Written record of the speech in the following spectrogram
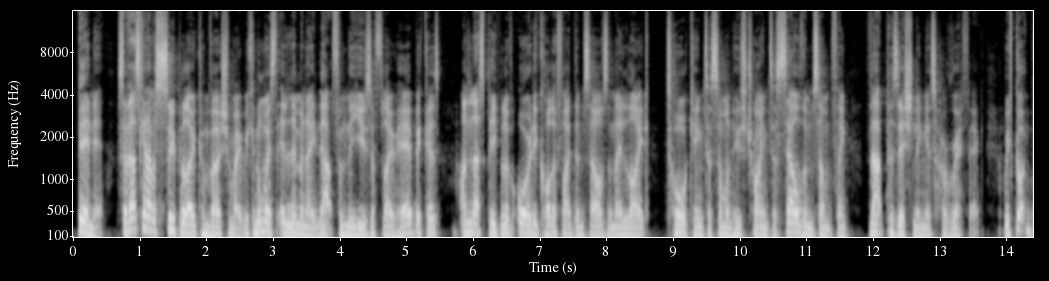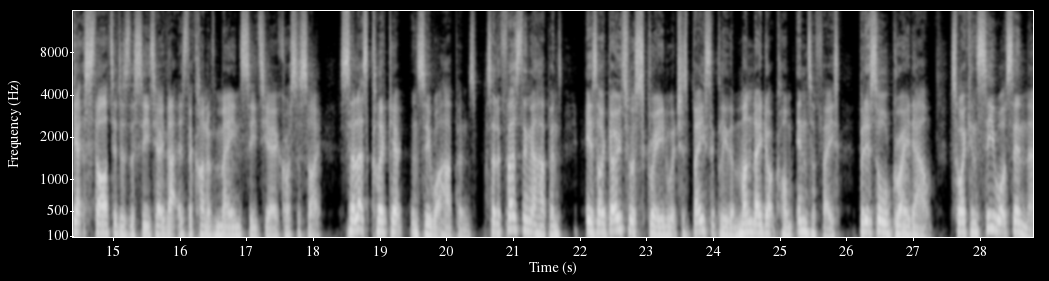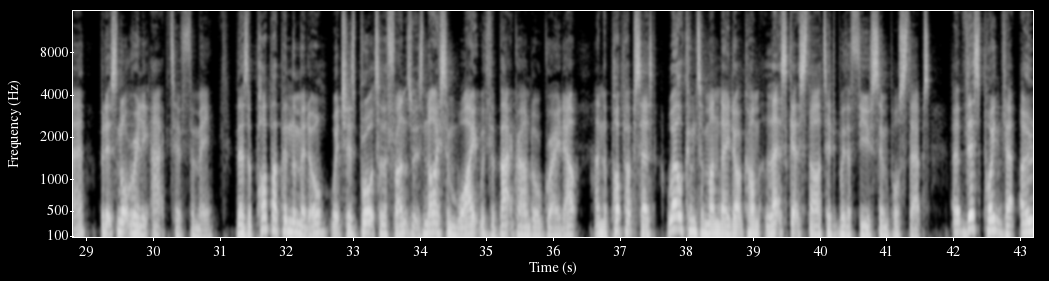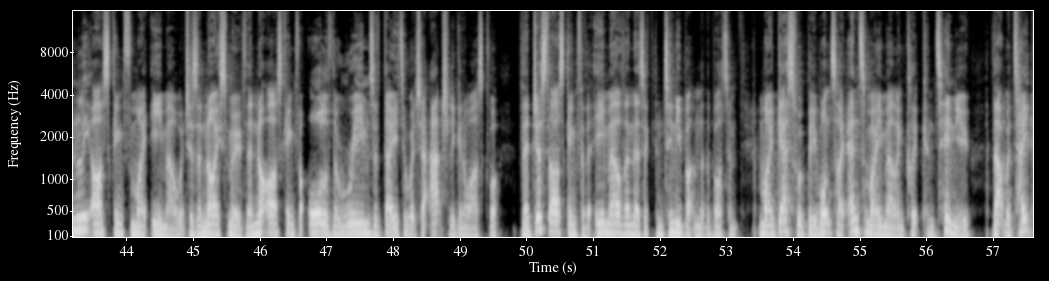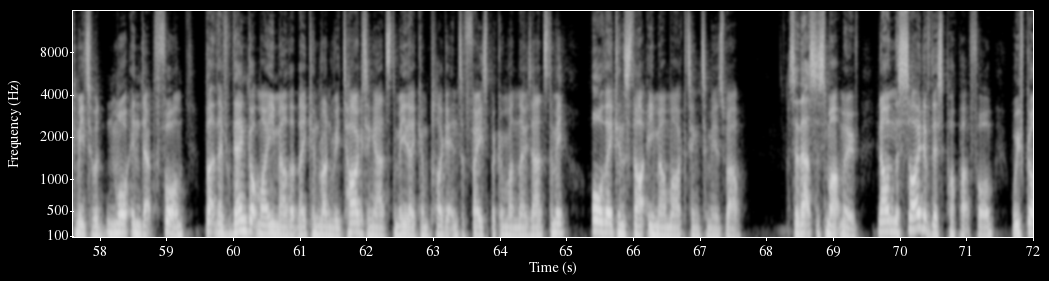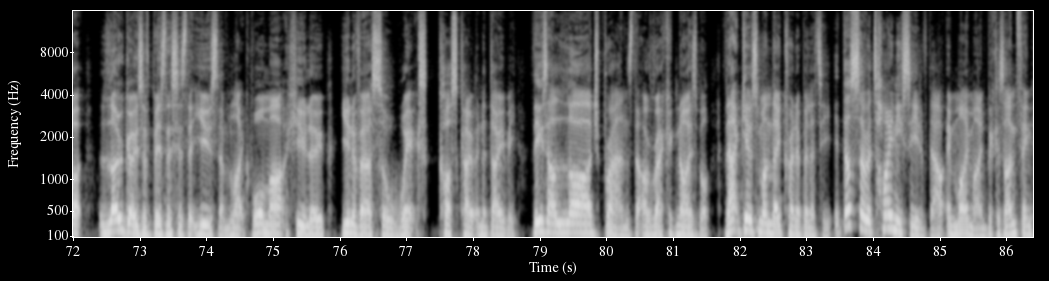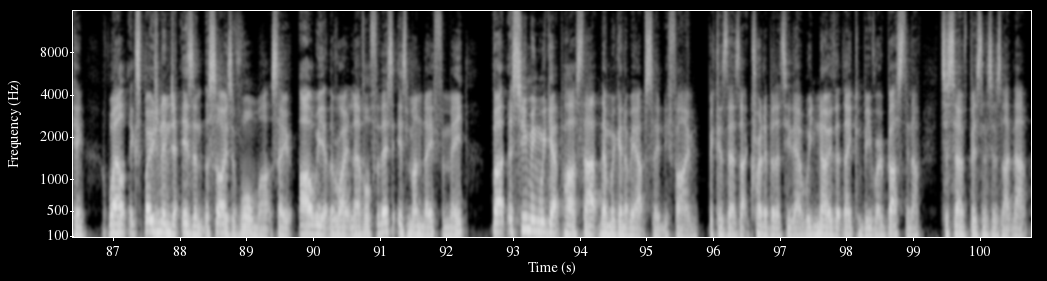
Bin it. So that's going to have a super low conversion rate. We can almost eliminate that from the user flow here because unless people have already qualified themselves and they like talking to someone who's trying to sell them something, that positioning is horrific. We've got get started as the CTA. That is the kind of main CTA across the site. So let's click it and see what happens. So the first thing that happens is I go to a screen, which is basically the monday.com interface, but it's all grayed out. So I can see what's in there, but it's not really active for me. There's a pop up in the middle, which is brought to the front, so it's nice and white with the background all grayed out. And the pop up says, Welcome to Monday.com. Let's get started with a few simple steps. At this point, they're only asking for my email, which is a nice move. They're not asking for all of the reams of data, which they're actually going to ask for. They're just asking for the email, then there's a continue button at the bottom. My guess would be once I enter my email and click continue, that would take me to a more in depth form. But they've then got my email that they can run retargeting ads to me. They can plug it into Facebook and run those ads to me, or they can start email marketing to me as well. So that's a smart move. Now, on the side of this pop up form, we've got logos of businesses that use them, like Walmart, Hulu, Universal, Wix, Costco, and Adobe. These are large brands that are recognizable. That gives Monday credibility. It does sow a tiny seed of doubt in my mind because I'm thinking, well, Exposure Ninja isn't the size of Walmart, so are we at the right level for this? Is Monday for me? But assuming we get past that, then we're going to be absolutely fine because there's that credibility there. We know that they can be robust enough to serve businesses like that.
